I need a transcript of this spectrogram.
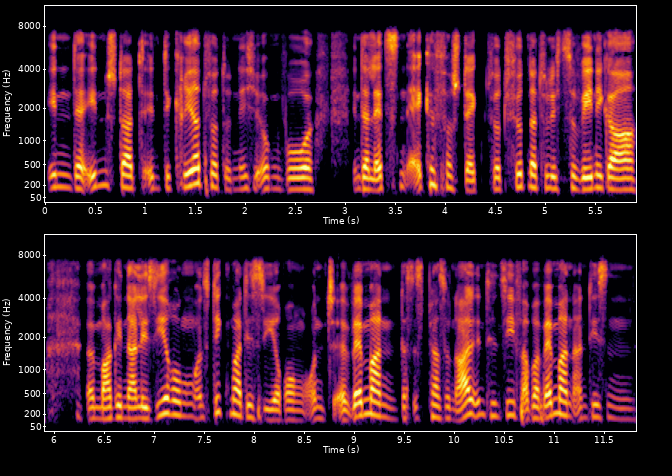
in der Innenstadt integriert wird und nicht irgendwo in der letzten Ecke versteckt wird, führt natürlich zu weniger äh, Marginalisierung und Stigmatisierung. Und äh, wenn man, das ist personalintensiv, aber wenn man an diesen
